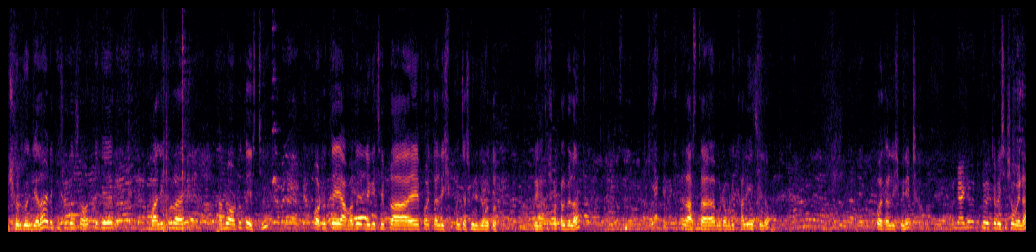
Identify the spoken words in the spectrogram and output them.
কিশোরগঞ্জ জেলা, এটা কিশোরগঞ্জ শহর থেকে বালিখোলায়। আমরা অটোতে এসছি। অটোতে আমাদের লেগেছে প্রায় পঁয়তাল্লিশ, পঞ্চাশ মিনিটের মতো লেগেছে সকালবেলা। রাস্তা মোটামুটি খালি ছিল। পঁয়তাল্লিশ মিনিট। খুব একটা বেশি সময় না।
